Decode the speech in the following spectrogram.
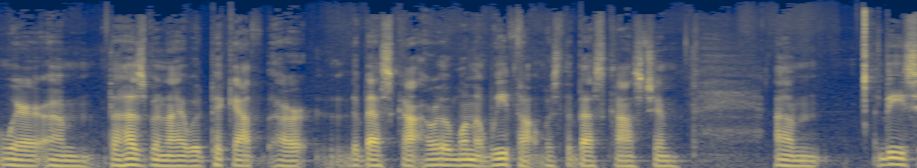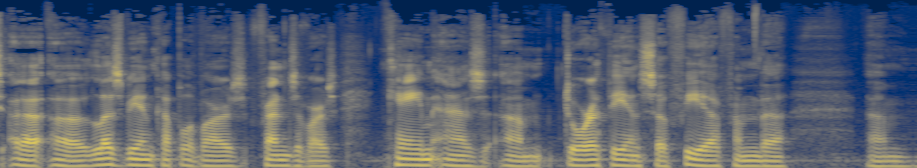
where um, the husband and I would pick out our the best co- or the one that we thought was the best costume. Um, these uh, lesbian couple of ours, friends of ours, came as um, Dorothy and Sophia from the um,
